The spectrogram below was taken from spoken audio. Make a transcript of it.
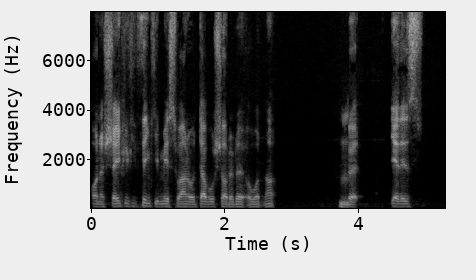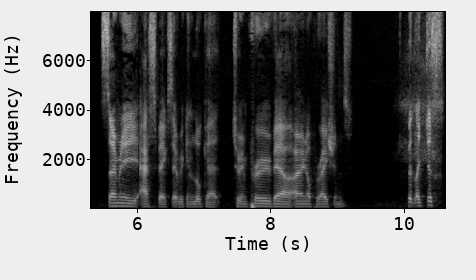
on a sheep if you think you missed one or double shotted it or whatnot. Hmm. But yeah, there's so many aspects that we can look at to improve our own operations. But like just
